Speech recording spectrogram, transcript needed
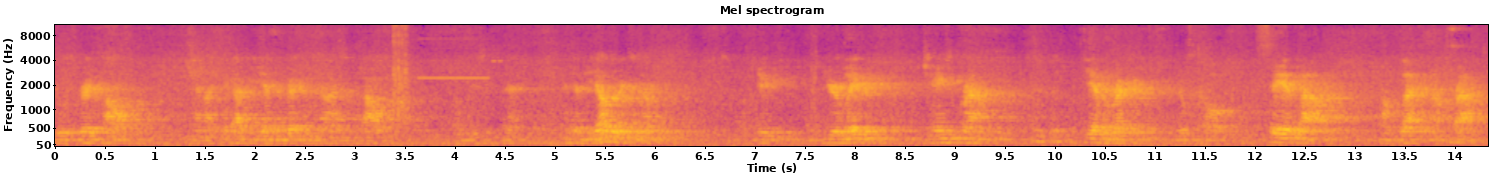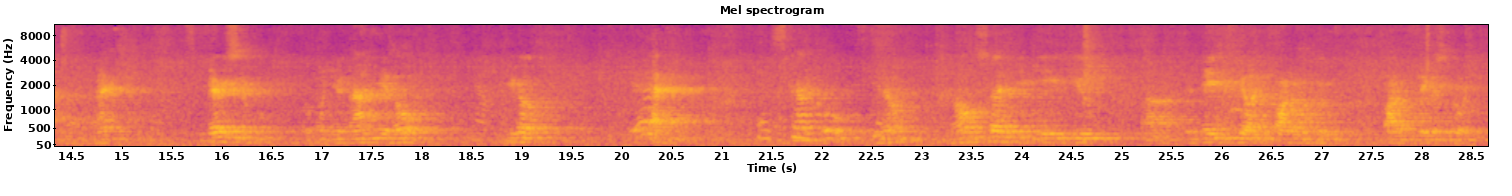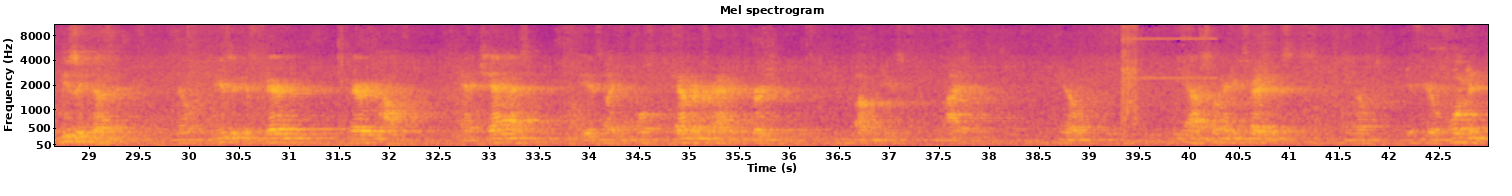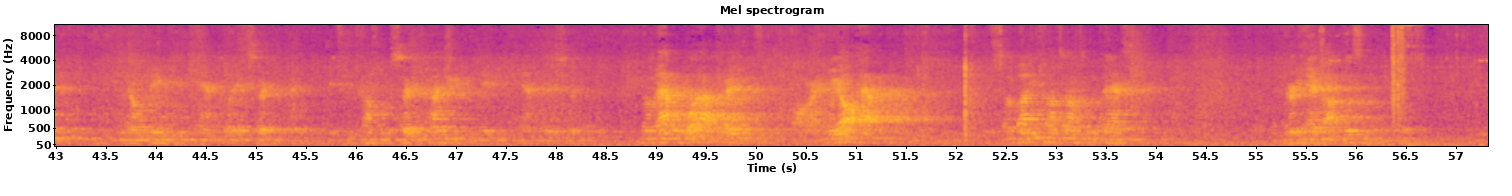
it was very powerful. And I think I began to recognize the power of music then. And then the other example, a year later, James Brown, he had a record, it was called Say It Loud, I'm Black and I'm Proud. Right? It's very simple. But when you're nine years old, you go, yeah, that's kind of cool, you know? And all of a sudden it gave you, uh, it made you feel like part of a group, part of a bigger story. Music doesn't. You know, music is very, very powerful. And jazz is like the most democratic version of music. I, you know, we have so many prejudices. You know, if you're a woman, you know, maybe you can't play a certain thing. If you come from a certain country, maybe you can't play a certain thing. No matter what our prejudices are, and we all have them. If somebody comes onto the dance, their hand out, listen.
